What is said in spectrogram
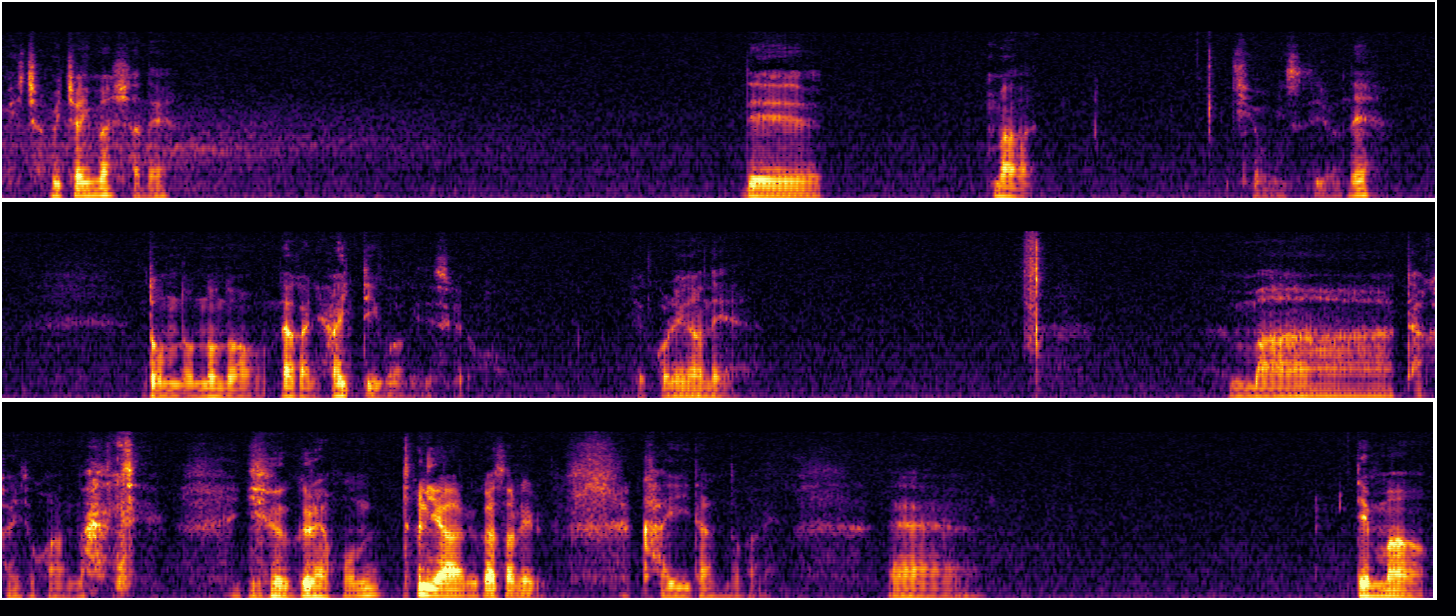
ー、めちゃめちゃいましたね。でまあ清水寺ね。どんどんどんどん中に入っていくわけですけどでこれがねまあ高いとこなんだって いうぐらい本当に歩かされる。階段とかね、えー、でまあ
